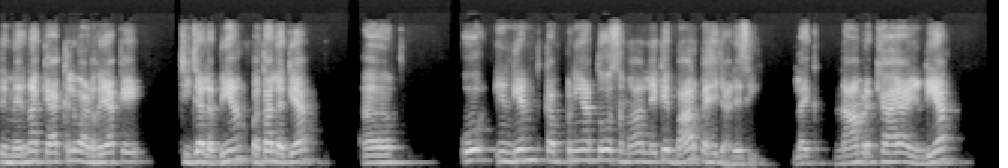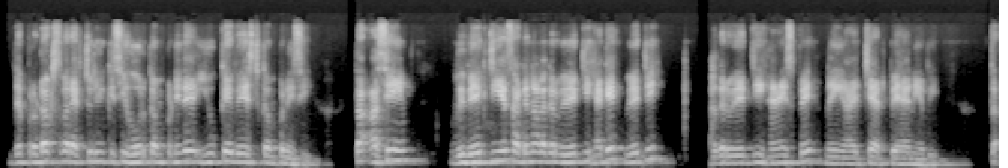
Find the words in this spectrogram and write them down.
ਤੇ ਮੇਰੇ ਨਾਲ ਕਿਆ ਖਿਲਵਾੜ ਹੋਇਆ ਕਿ ਚੀਜ਼ਾਂ ਲੱਭੀਆਂ, ਪਤਾ ਲੱਗਿਆ ਉਹ ਇੰਡੀਅਨ ਕੰਪਨੀਆਂ ਤੋਂ ਸਮਾਨ ਲੈ ਕੇ ਬਾਹਰ ਪਹੇ ਜਾ ਰਹੇ ਸੀ। ਲਾਈਕ ਨਾਮ ਰੱਖਿਆ ਹੋਇਆ ਇੰਡੀਆ ਦੇ ਪ੍ਰੋਡਕਟਸ ਵਰ ਐਕਚੁਅਲੀ ਕਿਸੇ ਹੋਰ ਕੰਪਨੀ ਦੇ ਯੂਕੇ ਵੇਸਟ ਕੰਪਨੀ ਸੀ। ਤਾਂ ਅਸੀਂ ਵਿਵੇਕ ਜੀ ਇਹ ਸਾਡੇ ਨਾਲ, ਅਗਰ ਵਿਵੇਕ ਜੀ ਹੈਗੇ? ਵਿਵੇਕ ਜੀ? ਅਗਰ ਵਿਵੇਕ ਜੀ ਹੈ ਇਸ ਤੇ? ਨਹੀਂ, ਆਏ ਚੈਟ ਤੇ ਹੈ ਨਹੀਂ ਅਭੀ। ਤਾਂ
